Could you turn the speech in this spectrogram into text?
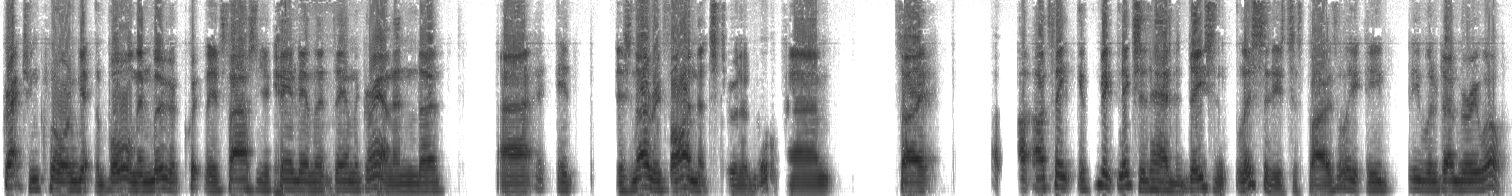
scratch and claw and get the ball, and then move it quickly as fast as you Yeah. can down the down the ground. And uh, uh, it there's no refinements to it at all. Um, so I, I think if Mick Nixon had a decent list at his disposal, he he, he would have done very well.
